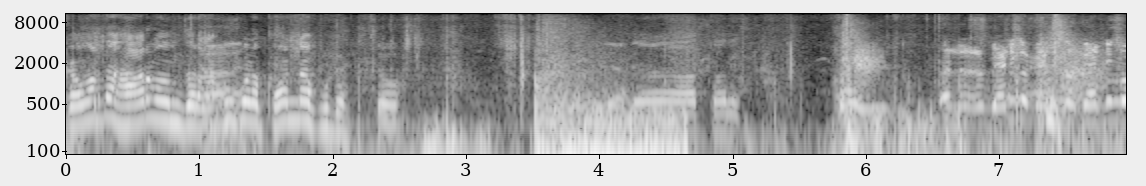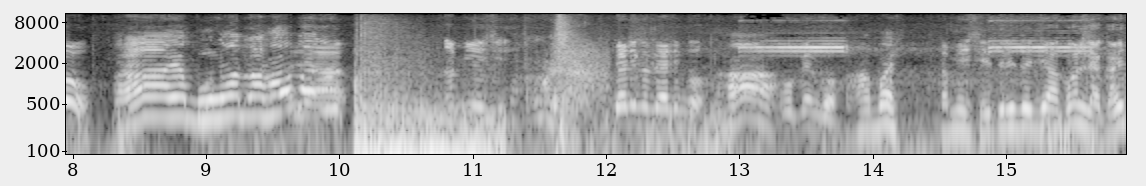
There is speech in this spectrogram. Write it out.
કવર તો સારું આમ તો રાખવું પડે ફોન ના ફૂટે. તો? આ તારે. બેટિંગો બેટિંગો બેટિંગો. હા એમ બોલવાનું રાખો બાજુ. તમે બેટિંગો બેટિંગો હા. હા ભાઈ. તમે છેતરી તો જ્યાં કોણ લે કઈ?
